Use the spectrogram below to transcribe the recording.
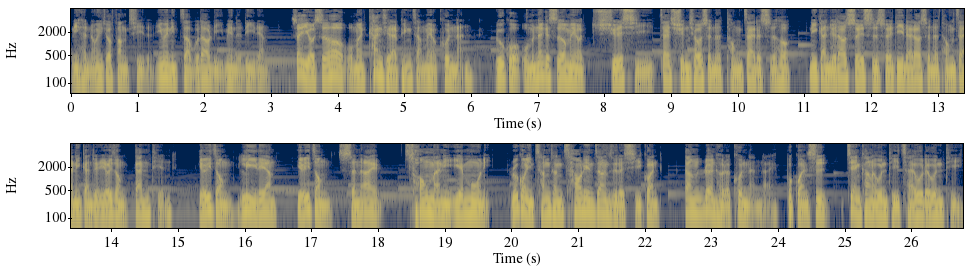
你很容易就放弃了，因为你找不到里面的力量。所以有时候我们看起来平常没有困难，如果我们那个时候没有学习在寻求神的同在的时候，你感觉到随时随地来到神的同在，你感觉有一种甘甜，有一种力量，有一种神爱充满你、淹没你。如果你常常操练这样子的习惯，当任何的困难来，不管是健康的问题、财务的问题、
